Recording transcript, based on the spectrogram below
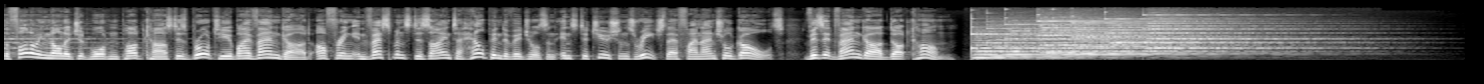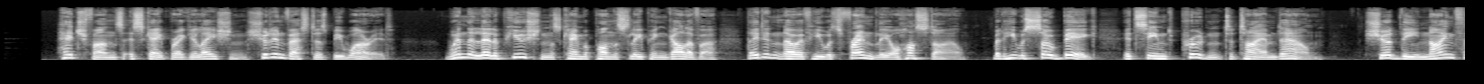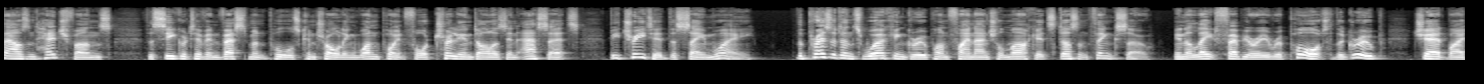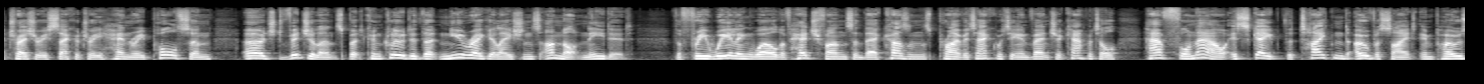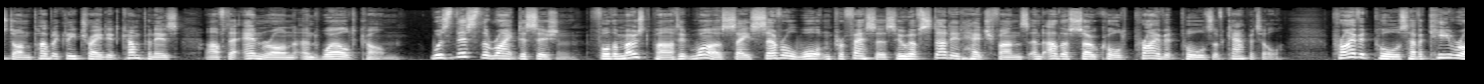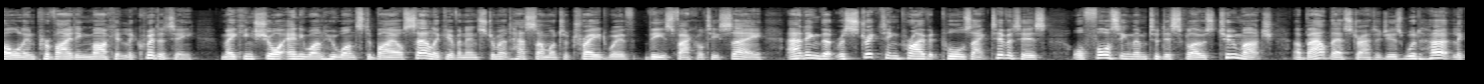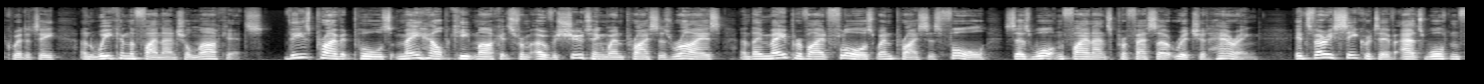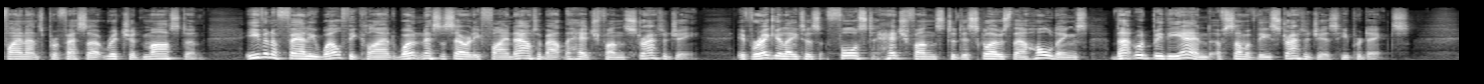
The following Knowledge at Wharton podcast is brought to you by Vanguard, offering investments designed to help individuals and institutions reach their financial goals. Visit Vanguard.com. Hedge funds escape regulation. Should investors be worried? When the Lilliputians came upon the sleeping Gulliver, they didn't know if he was friendly or hostile, but he was so big it seemed prudent to tie him down. Should the 9,000 hedge funds, the secretive investment pools controlling $1.4 trillion in assets, be treated the same way? The President's Working Group on Financial Markets doesn't think so. In a late February report, the group, chaired by Treasury Secretary Henry Paulson, urged vigilance but concluded that new regulations are not needed. The freewheeling world of hedge funds and their cousins, private equity and venture capital, have for now escaped the tightened oversight imposed on publicly traded companies after Enron and WorldCom. Was this the right decision? For the most part, it was, say several Wharton professors who have studied hedge funds and other so called private pools of capital. Private pools have a key role in providing market liquidity, making sure anyone who wants to buy or sell a given instrument has someone to trade with, these faculty say, adding that restricting private pools' activities or forcing them to disclose too much about their strategies would hurt liquidity and weaken the financial markets. These private pools may help keep markets from overshooting when prices rise, and they may provide floors when prices fall, says Wharton finance professor Richard Herring. It's very secretive, adds Wharton finance professor Richard Marston. Even a fairly wealthy client won't necessarily find out about the hedge fund strategy. If regulators forced hedge funds to disclose their holdings, that would be the end of some of these strategies, he predicts.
